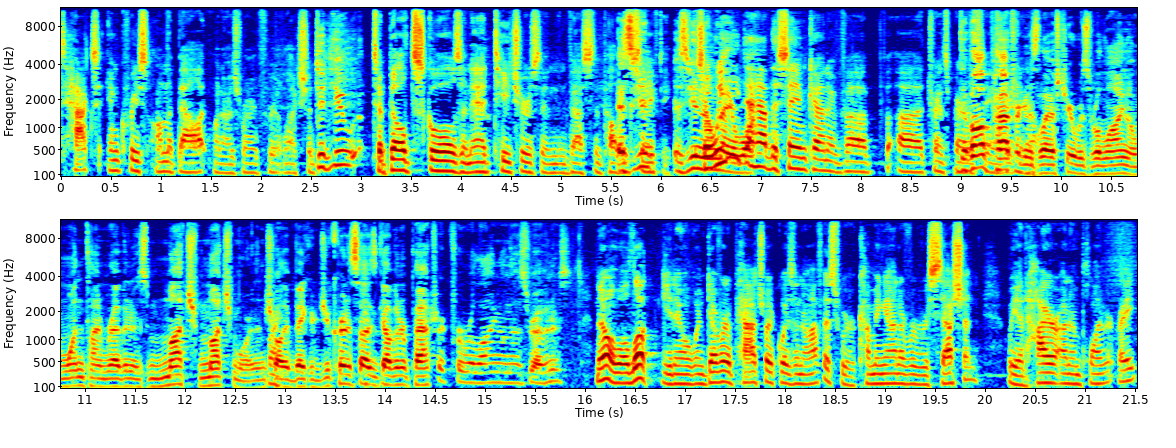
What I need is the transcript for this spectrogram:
tax increase on the ballot when I was running for election. Did you- to build schools and add teachers and invest in public As you- safety? as you so we Mayor need Wa- to have the same kind of uh, uh, transparency. Deval Patrick in his last year was relying on one time revenues much, much more than Charlie Baker. Did you criticize Governor Patrick for relying on those revenues? No, well, look, you know, when Governor Patrick was in office, we were coming out of a recession. We had higher unemployment rate.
